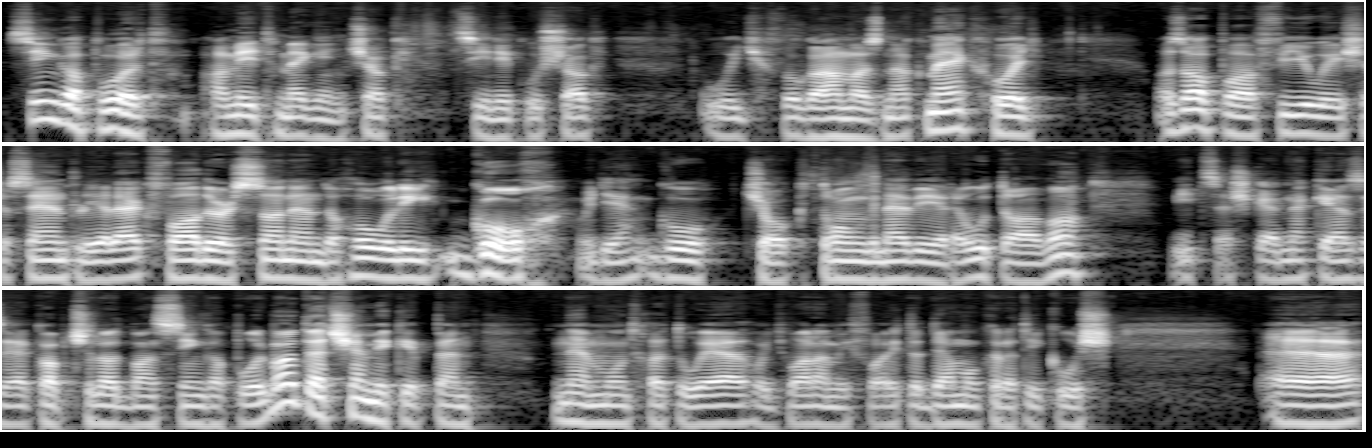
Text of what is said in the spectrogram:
Szingapurt, amit megint csak cínikusak úgy fogalmaznak meg, hogy az apa, a fiú és a Szentlélek, Father, Son and the Holy Go, ugye Go Chok Tong nevére utalva, vicceskednek ezzel kapcsolatban Szingapurban, tehát semmiképpen nem mondható el, hogy valami fajta demokratikus eh,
